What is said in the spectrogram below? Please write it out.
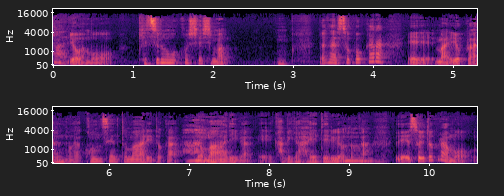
はい、要はもう結露を起こしてしまう、うん、だからそこから、えーまあ、よくあるのがコンセント周りとかの周りが、はい、えー、カビが生えてるよとか、うん、でそういうところはも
